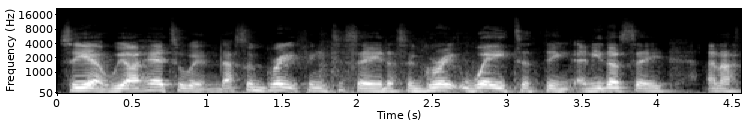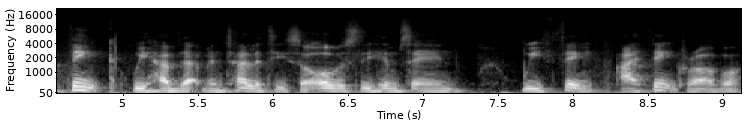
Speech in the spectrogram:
so yeah, we are here to win. That's a great thing to say. That's a great way to think. And he does say, and I think we have that mentality. So obviously, him saying we think, I think rather,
